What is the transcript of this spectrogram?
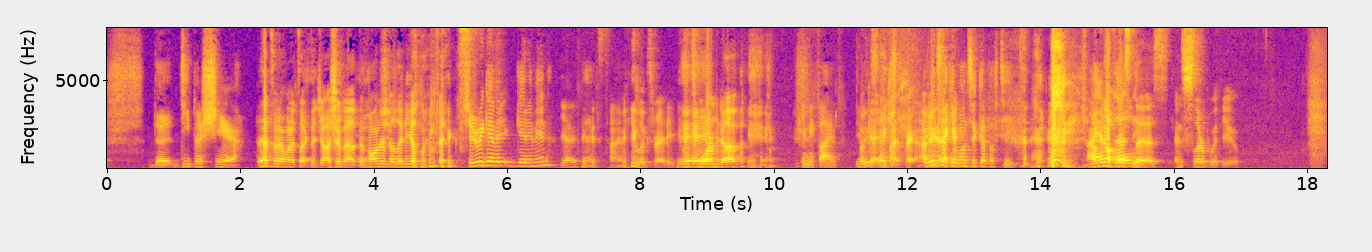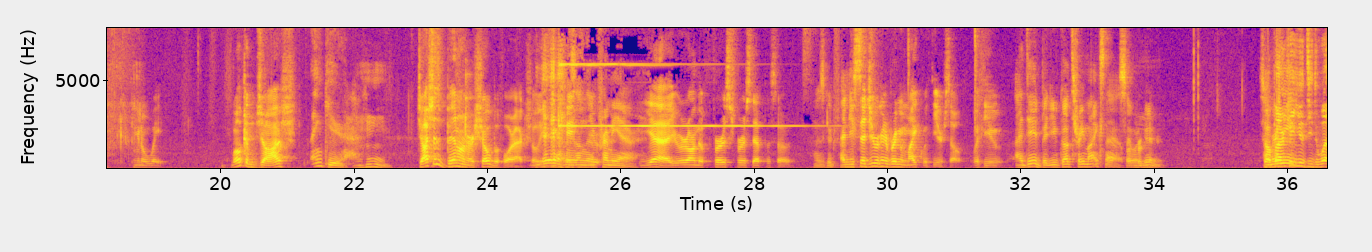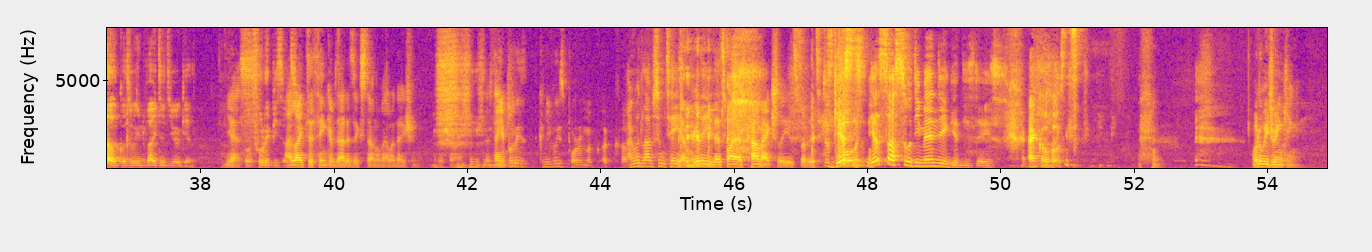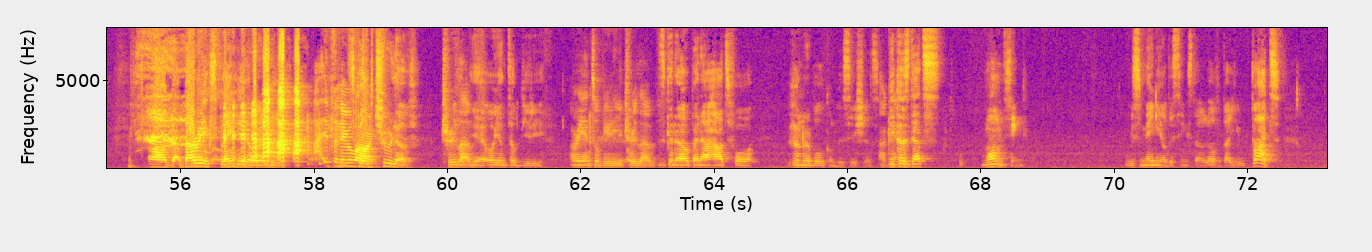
the deepest share? That's what i want to talk to josh about the Yeah. vulnerability olympics Should we get it, get him in? yeah i think Yeah? it's time he looks ready he Yeah. looks warmed up Give me five. He looks Okay, like, my fri- he I'm looks like he wants a cup of tea. I I'm am gonna hold this and slurp with you. I'm gonna wait. Welcome, Josh. Thank you. Mhm. Josh has been on our show before, actually. Yeah. he was came- on the you- premiere. Yeah, you were on the first first episode, It was good fun. and you said you were gonna bring a mic with yourself, with you. I did, but you've got three mics now, Yeah, so we're good. So I'm apparently really- you did well because we invited you again Yes. for a full episode. I like to think of that as external validation. For sure. So Can you thank you. please, can you please pour him a, a cup? I would love some tea. I'm really. That's why I've come. Actually, is for the tea. Just Guests, guests are so demanding in these days. and co-hosts. what are we drinking? Uh, Ba- Barry explained it already. It's a new It's long. called True Love. True love. Yeah, Oriental Beauty. Oriental beauty. True love. It's gonna open our hearts for vulnerable conversations Okay. because that's one thing with many other things that I love about you. But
